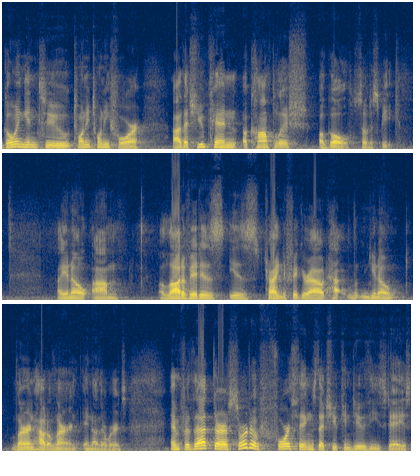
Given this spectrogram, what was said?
going into 2024 uh, that you can accomplish a goal, so to speak? Uh, you know, um, a lot of it is is trying to figure out how, you know, learn how to learn. In other words, and for that, there are sort of four things that you can do these days.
